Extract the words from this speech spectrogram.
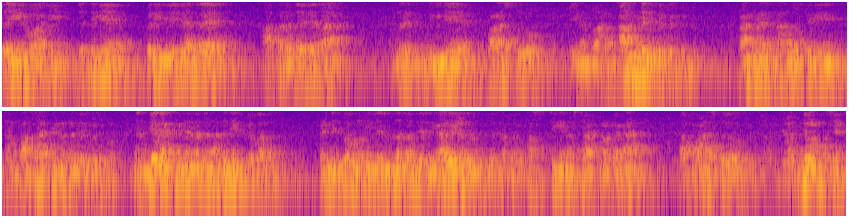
ಧೈರ್ಯವಾಗಿ ಜೊತೆಗೆ ಬರೀ ಧೈರ್ಯ ಅಂದ್ರೆ ಆ ಥರ ಧೈರ್ಯ ಅಲ್ಲ. ಅಂದ್ರೆ ನಿಮಗೆ ಬಹಳಷ್ಟು ಏನಪ್ಪ ಕಾನ್ಫಿಡೆನ್ಸ್ ಇರ್ಬೇಕು ನಿಮಗೆ. ಕಾನ್ಫಿಡೆನ್ಸ್ ನಾನು ಓದ್ತೀನಿ, ನಾನು ಪಾಸ್ ಆಗ್ತೀನಿ ಅನ್ನೋದು ಇರಬೇಕು. ನಾನು ಫೇಲ್ ಆಗ್ತೀನಿ ಅನ್ನೋದನ್ನ ಅದನ್ನೇ ಇಟ್ಕೋಬಾರ್ದು. ಖಂಡಿತವಾಗ್ಲೂ ಇಲ್ಲೆಲ್ಲ ಬಂದಿರೋದು ಯಾರು ಹೇಳಿದ್ರು ಫಸ್ಟಿಗೆ ನಾವು ಸ್ಟಾರ್ಟ್ ಮಾಡಿದಾಗ ಬಹಳಷ್ಟು ಹದಿನೇಳು ಪರ್ಸೆಂಟ್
